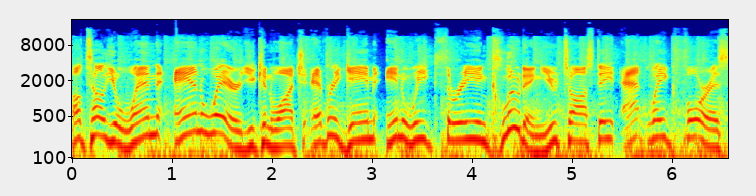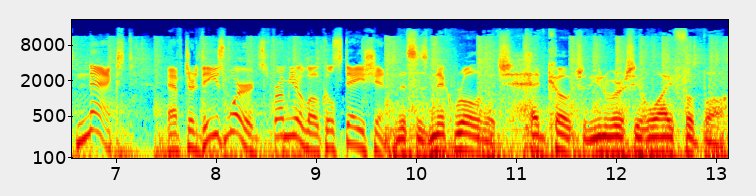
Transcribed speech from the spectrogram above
I'll tell you when and where you can watch every game in week three, including Utah State at Wake Forest next after these words from your local station. This is Nick Rolovich, head coach of the University of Hawaii football.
